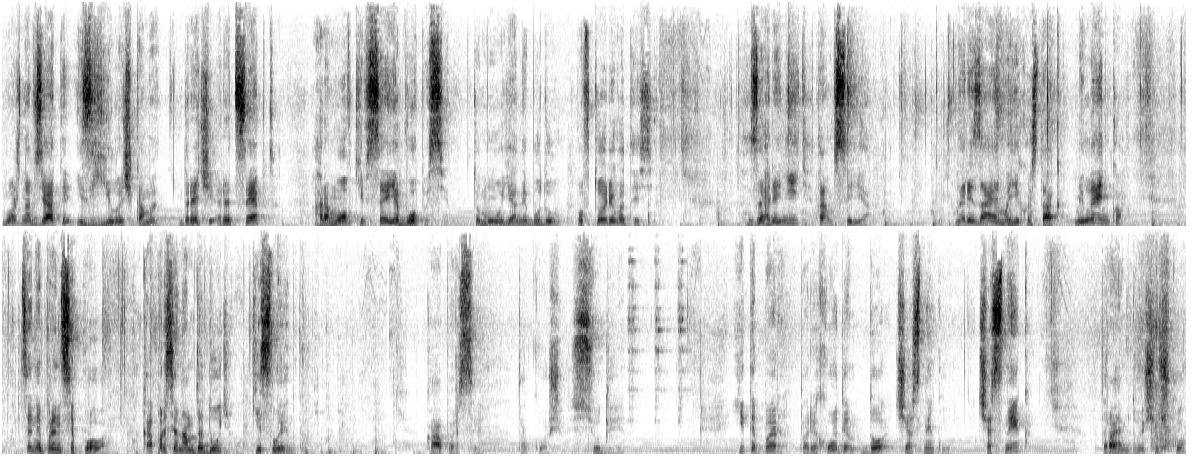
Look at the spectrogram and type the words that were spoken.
Можна взяти із гілочками. До речі, рецепт грамовки все є в описі. Тому я не буду повторюватись. Загляніть, там все є. Нарізаємо їх ось так міленько. Це не принципово. Каперси нам дадуть кислинку. Каперси також сюди. І тепер переходимо до часнику. Часник втираємо дощечку.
